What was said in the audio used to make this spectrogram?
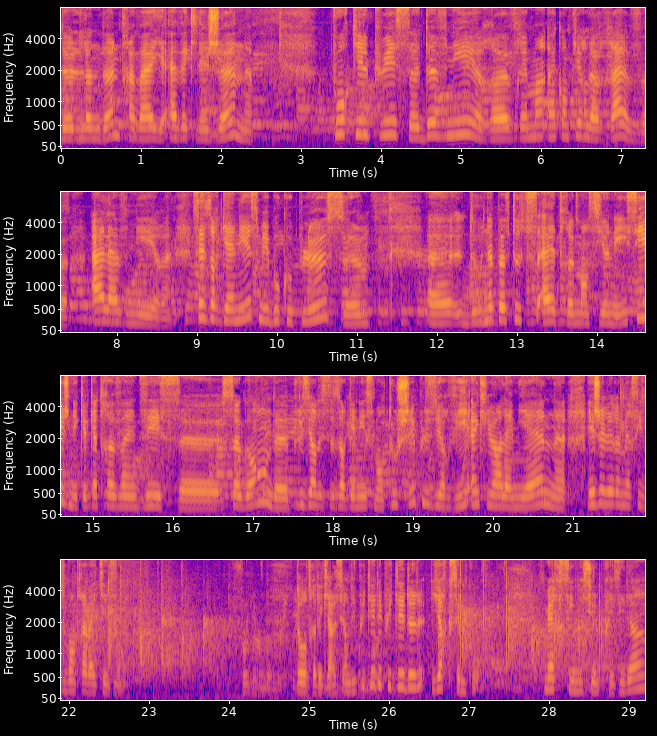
de London travaillent avec les jeunes pour qu'ils puissent devenir euh, vraiment accomplir leurs rêves à l'avenir. Ces organismes et beaucoup plus euh, euh, ne peuvent tous être mentionnés ici. Je n'ai que 90 secondes. Plusieurs de ces organismes ont touché plusieurs vies, incluant la mienne, et je les remercie du bon travail qu'ils font. D'autres déclarations députés, député de York Simcoe. Merci, Monsieur le Président.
